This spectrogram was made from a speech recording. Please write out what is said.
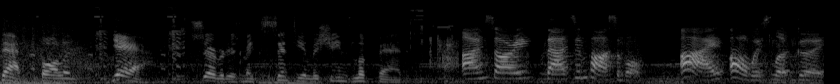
That, Fallen. Yeah. Servitors make sentient machines look bad. I'm sorry, that's impossible. I always look good.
